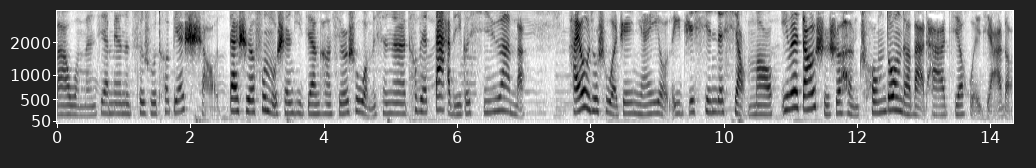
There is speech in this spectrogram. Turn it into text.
吧，我们见面的次数特别少，但是父母身体健康其实是我们现在特别大的一个心愿吧。还有就是我这一年也有了一只新的小猫，因为当时是很冲动的把它接回家的，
